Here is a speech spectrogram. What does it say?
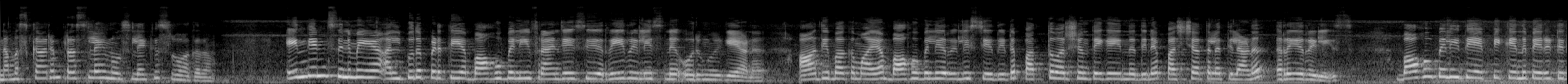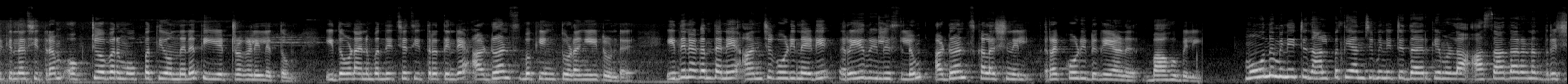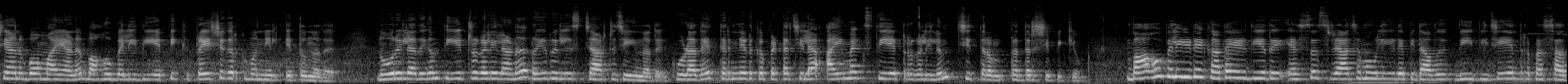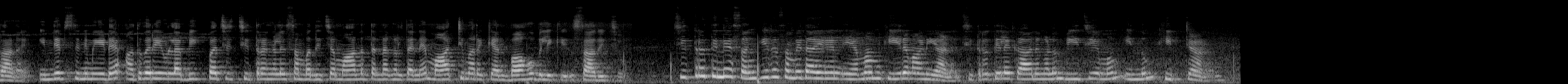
നമസ്കാരം. Press live ന്യൂസിലേക്ക് സ്വാഗതം. ഇന്ത്യൻ സിനിമയെ അത്ഭുതപ്പെടുത്തിയ ബാഹുബലി ഫ്രാഞ്ചൈസി റീ റിലീസിന് ഒരുങ്ങുകയാണ്. ആദ്യ ഭാഗമായ ബാഹുബലി റിലീസ് ചെയ്തിട്ട് പത്ത് വർഷം തികയുന്നതിന്റെ പശ്ചാത്തലത്തിലാണ് re release Baahubali the epic എന്ന് പേരിട്ടിരിക്കുന്ന ചിത്രം ഒക്ടോബർ മുപ്പത്തിയൊന്നിന് തിയേറ്ററുകളിലെത്തും. ഇതോടനുബന്ധിച്ച ചിത്രത്തിന്റെ അഡ്വാൻസ് ബുക്കിംഗ് തുടങ്ങിയിട്ടുണ്ട്. ഇതിനകം തന്നെ അഞ്ച് കോടി നേടി റീ റിലീസിലും അഡ്വാൻസ് കളക്ഷനിൽ റെക്കോർഡിടുകയാണ് ബാഹുബലി. മൂന്ന് മിനിറ്റ് നാൽപ്പത്തി അഞ്ച് മിനിറ്റ് ദൈർഘ്യമുള്ള അസാധാരണ ദൃശ്യാനുഭവമായാണ് ബാഹുബലി ദി എപ്പിക് പ്രേക്ഷകർക്ക് മുന്നിൽ എത്തുന്നത്. നൂറിലധികം തിയേറ്ററുകളിലാണ് റീ റിലീസ് ചാർട്ട് ചെയ്യുന്നത്. കൂടാതെ തിരഞ്ഞെടുക്കപ്പെട്ട ചില ഐമാക്സ് തിയേറ്ററുകളിലും ചിത്രം പ്രദർശിപ്പിക്കും. ബാഹുബലിയുടെ കഥ എഴുതിയത് എസ് എസ് രാജമൗലിയുടെ പിതാവ് വി വിജയേന്ദ്ര പ്രസാദാണ് ഇന്ത്യൻ സിനിമയുടെ അതുവരെയുള്ള ബിഗ് ബജറ്റ് ചിത്രങ്ങളെ സംബന്ധിച്ച മാനദണ്ഡങ്ങൾ തന്നെ മാറ്റിമറിക്കാൻ ബാഹുബലിക്ക് സാധിച്ചു. ചിത്രത്തിന്റെ സംഗീത സംവിധായകൻ എം എം കീരവാണിയാണ്. ചിത്രത്തിലെ ഗാനങ്ങളും ബി ജി എമ്മും ഇന്നും ഹിറ്റാണ്.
